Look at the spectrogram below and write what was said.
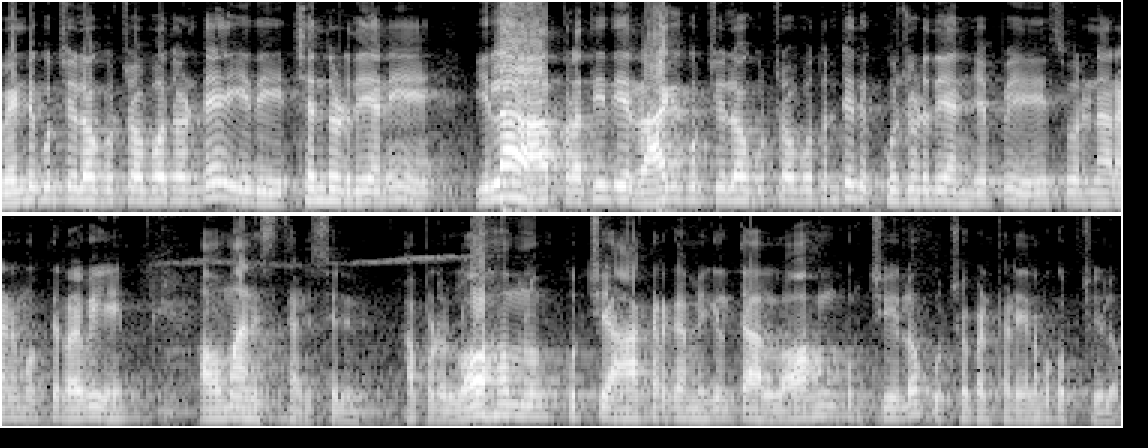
వెండి కుర్చీలో కూర్చోబోతుంటే ఇది చంద్రుడిది అని ఇలా ప్రతిదీ రాగి కుర్చీలో కూర్చోబోతుంటే ఇది కుజుడిది అని చెప్పి సూర్యనారాయణమూర్తి రవి అవమానిస్తాడు శనిని. అప్పుడు లోహం కుర్చీ ఆఖరిగా మిగిలితే ఆ లోహం కుర్చీలో కూర్చోబెడతాడు ఇనప కుర్చీలో.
